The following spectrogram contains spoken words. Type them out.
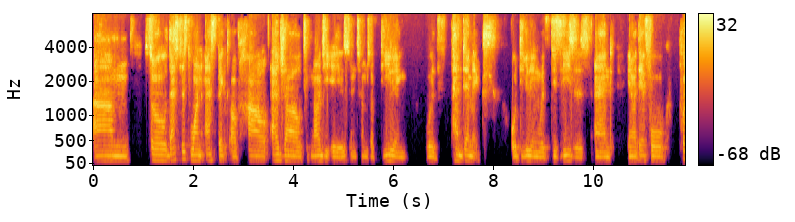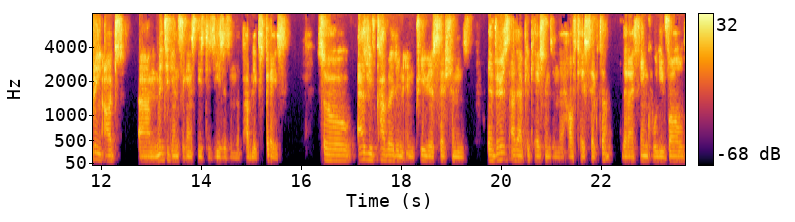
Um, so that's just one aspect of how agile technology is in terms of dealing with pandemics or dealing with diseases and, you know, therefore putting out um, mitigants against these diseases in the public space. So as we've covered in, in previous sessions, there are various other applications in the healthcare sector that I think will evolve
